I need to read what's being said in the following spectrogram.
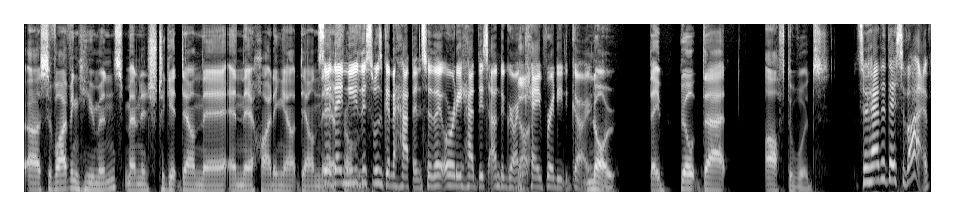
uh, surviving humans managed to get down there, and they're hiding out down there. So there. they knew from- this was going to happen. So they already had this underground No. cave ready to go. No, they built that afterwards. So how did they survive?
